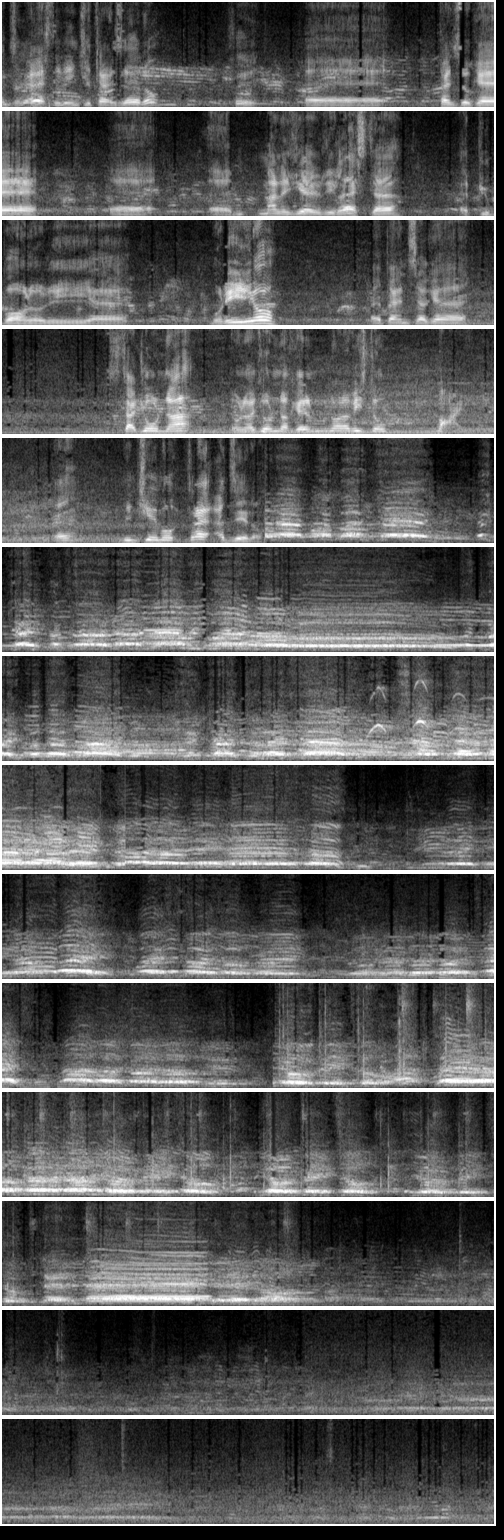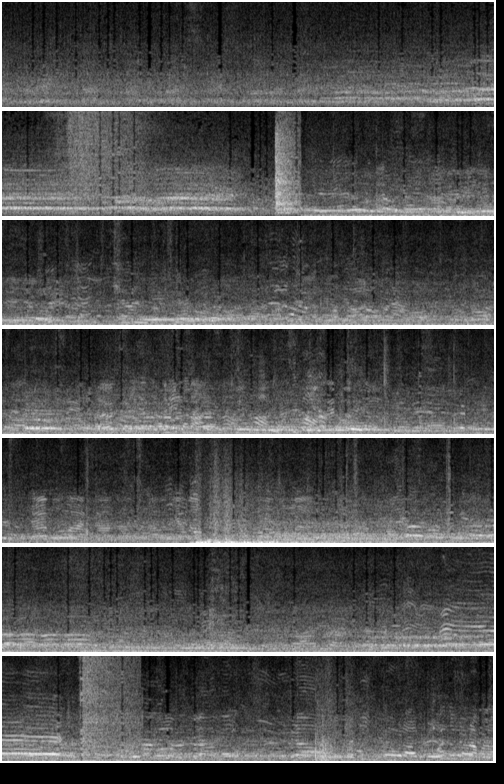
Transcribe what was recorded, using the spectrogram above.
penso che Esti vince 3-0. Sì. Eh, penso che eh, eh, manager di Leicester è più buono di eh, Mourinho e penso che stagione è una giornata che non ho visto mai. Eh? Vinciamo 3 0. ¿Cuándo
